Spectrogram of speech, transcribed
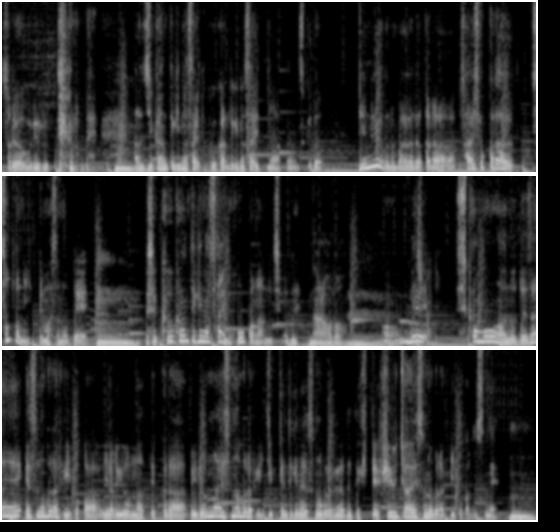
それは売れるっていうのでうん。あの時間的な差異と空間的な差異っていうのがあったんですけど人類学の場合はだから最初から外に行ってますのでうん。要するに空間的な差異の宝庫なんですよね。ううん。ん。で確かにしかもあのデザインエスノグラフィーとかやるようになってからいろんなエスノグラフィー実験的なエスノグラフィーが出てきてフューチャーエスノグラフィーとかですねうん。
